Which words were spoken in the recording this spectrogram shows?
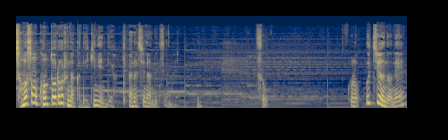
そもそもコントロールなんかできねえんだよって話なんですよね。そうこの宇宙のね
